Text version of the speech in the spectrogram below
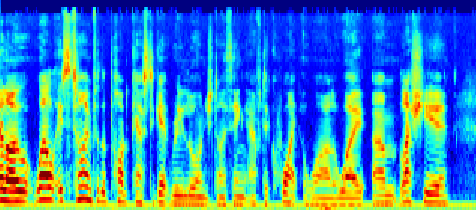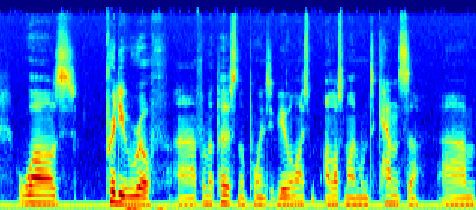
Hello. Well, it's time for the podcast to get relaunched, I think, after quite a while away. Um, last year was pretty rough uh, from a personal point of view. I lost, I lost my mum to cancer. Um,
